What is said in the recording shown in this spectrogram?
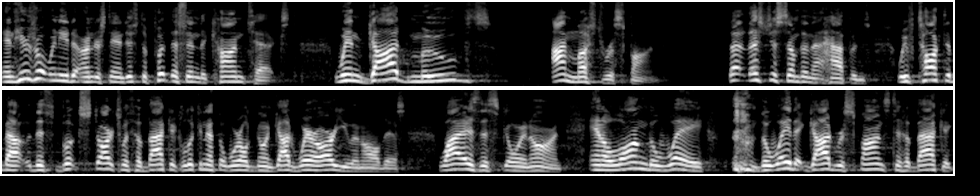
And here's what we need to understand just to put this into context. When God moves, I must respond. That, that's just something that happens. We've talked about this book starts with Habakkuk looking at the world, going, God, where are you in all this? Why is this going on? And along the way, the way that God responds to Habakkuk,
